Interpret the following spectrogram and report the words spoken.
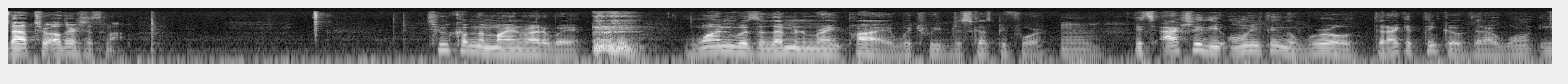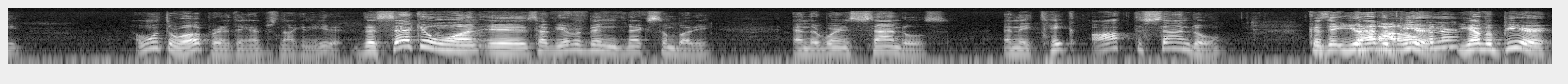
that to others it's not? Two come to mind right away. One was the lemon meringue pie, which we've discussed before. Mm. It's actually the only thing in the world that I could think of that I won't eat. I won't throw up or anything. I'm just not going to eat it. The second one is: Have you ever been next to somebody, and they're wearing sandals, and they take off the sandal because you The have a beer. opener? You have a beer.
